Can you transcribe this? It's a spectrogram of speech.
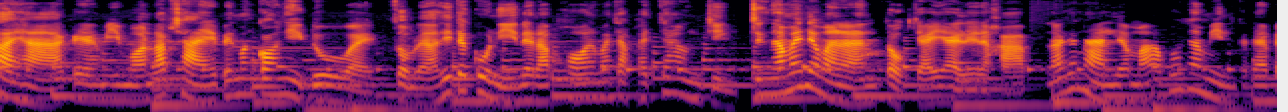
ลายหาก็ยังมีมอนรับใช้เป็นมังกรอีกด้วย สมแล้วที่ตระกูลนี้ได้รับพรมาจากพระเจ้าจริงๆ จึงทำให้เรือมานั้นตกใจใหญ่เลยนะครับหลังจากนั้นเรือมาพวกชามินก็ได้ไป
